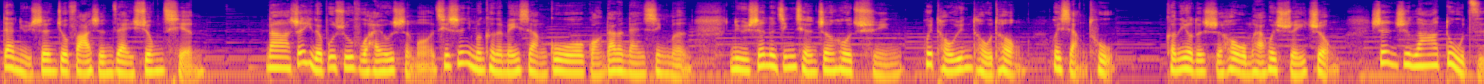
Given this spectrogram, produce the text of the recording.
但女生就发生在胸前。那身体的不舒服还有什么？其实你们可能没想过，广大的男性们，女生的经前症候群会头晕头痛。会想吐，可能有的时候我们还会水肿，甚至拉肚子。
